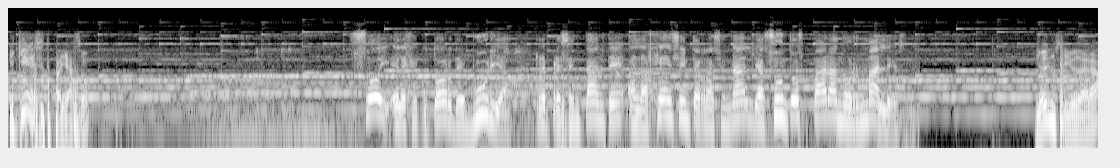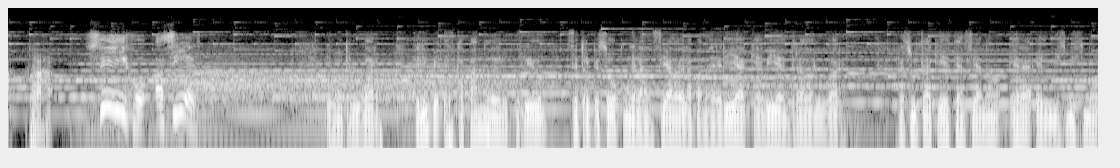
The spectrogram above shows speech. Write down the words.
¿Y quién es este payaso? Soy el ejecutor de Buria, representante a la Agencia Internacional de Asuntos Paranormales. ¿Y alguien se ayudará? Jaja. Sí, hijo, así es. En otro lugar, Felipe, escapando de lo ocurrido, se tropezó con el anciano de la panadería que había entrado al lugar. Resulta que este anciano era el mismísimo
